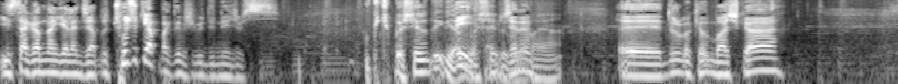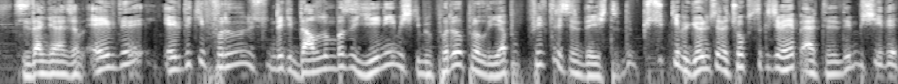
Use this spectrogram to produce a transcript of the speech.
Instagram'dan gelen cevapları. Çocuk yapmak demiş bir dinleyicimiz. Küçük başarı değil ya. Değil başarı canım. bayağı. Ee, dur bakalım başka. Sizden gelen cevap. Evde, evdeki fırının üstündeki davlumbazı yeniymiş gibi pırıl pırıl yapıp filtresini değiştirdim. Küçük gibi görünse de çok sıkıcı ve hep ertelediğim bir şeydi.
